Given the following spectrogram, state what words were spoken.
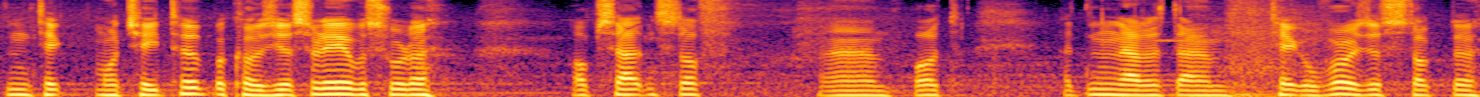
didn't take much heed to it because yesterday I was sort of upset and stuff. Um, but I didn't let it um, take over. I just stuck to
